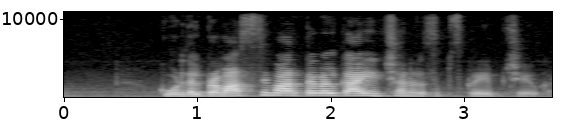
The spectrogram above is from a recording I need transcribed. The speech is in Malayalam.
കൂടുതൽ പ്രവാസി വാർത്തകൾക്കായി ചാനൽ സബ്സ്ക്രൈബ് ചെയ്യുക.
